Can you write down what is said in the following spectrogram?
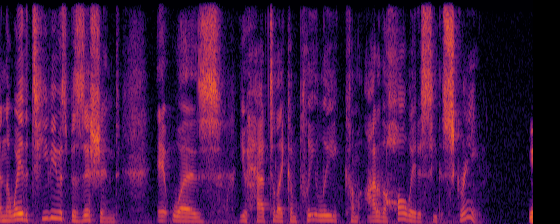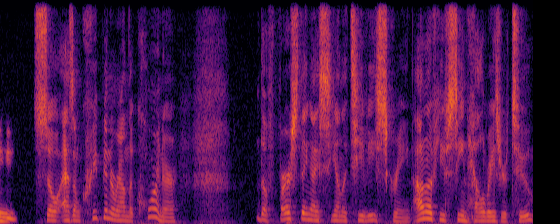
and the way the TV was positioned, it was you had to like completely come out of the hallway to see the screen. hmm So as I'm creeping around the corner, the first thing I see on the TV screen, I don't know if you've seen Hellraiser 2.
